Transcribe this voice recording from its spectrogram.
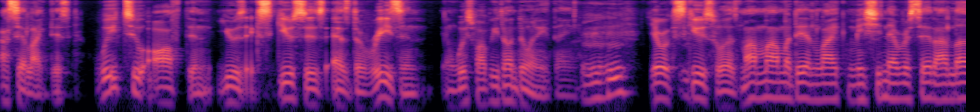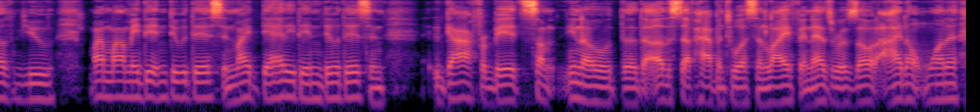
I said like this, we too often use excuses as the reason and which why we don't do anything. hmm Your excuse was my mama didn't like me. She never said I love you. My mommy didn't do this and my daddy didn't do this and God forbid some you know the the other stuff happened to us in life and as a result I don't want to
